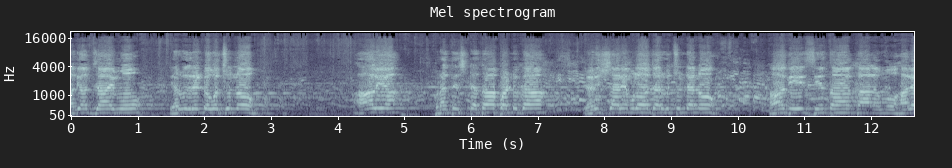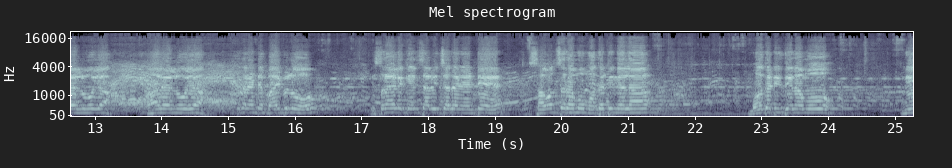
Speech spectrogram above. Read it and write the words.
పది అధ్యాయము ఇరవై రెండో వచ్చును ఆలయ ప్రతిష్టత పండుగ. ఎరుషలేములో జరుగుచుండెను. ఆది శీతాకాలము. హలెలూయ హలెలూయ ఎందుకంటే బైబిల్ ఇస్రాయల్కి ఏం సెలవిచ్చేదని అంటే సంవత్సరము మొదటి నెల మొదటి దినము నీ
